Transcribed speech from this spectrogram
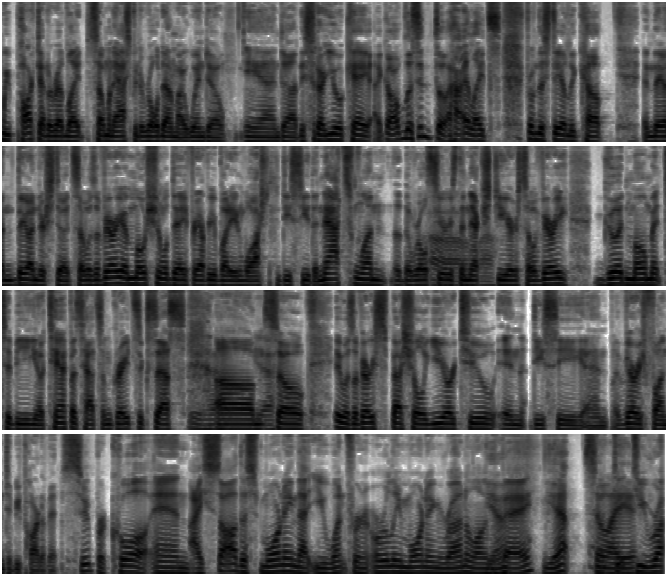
We parked at a red light. Someone asked me to roll down my window, and uh, they said, "Are you okay?" I go, "I'm listening to the highlights from the Stanley Cup," and they they understood. So it was a very emotional day for everybody in Washington D.C. The Nats won the World Series oh, the next wow. year, so a very good moment to be. You know, Tampa's had some great success, um, yeah. so it was a very special year or two in D.C. and very fun to be part of it. Super cool. And I saw this morning that you went for an early morning run along yeah. the bay. Yep. So uh, I do, do you run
